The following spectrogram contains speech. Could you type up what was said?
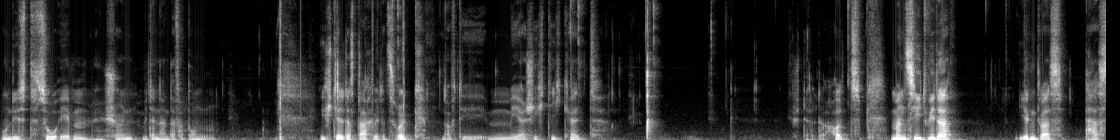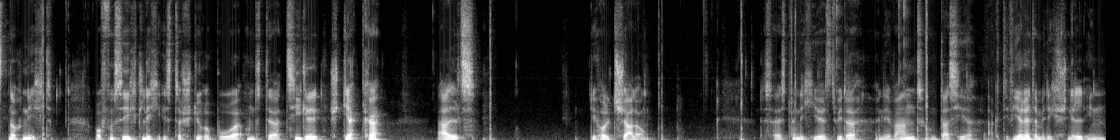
und ist so eben schön miteinander verbunden. Ich stelle das Dach wieder zurück auf die Mehrschichtigkeit. Stelle da Holz. Man sieht wieder, irgendwas passt noch nicht. Offensichtlich ist das Styropor und der Ziegel stärker als die Holzschalung. Das heißt, wenn ich hier jetzt wieder eine Wand und das hier aktiviere, damit ich schnell in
